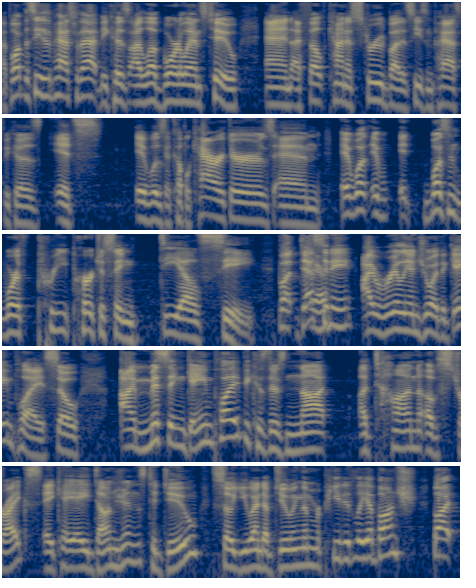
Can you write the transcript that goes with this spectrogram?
I bought the season pass for that because I love Borderlands 2 and I felt kind of screwed by the season pass because it's it was a couple characters and it was it, it wasn't worth pre-purchasing DLC. But Destiny, I really enjoy the gameplay, so I'm missing gameplay because there's not a ton of strikes, aka dungeons, to do, so you end up doing them repeatedly a bunch. But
